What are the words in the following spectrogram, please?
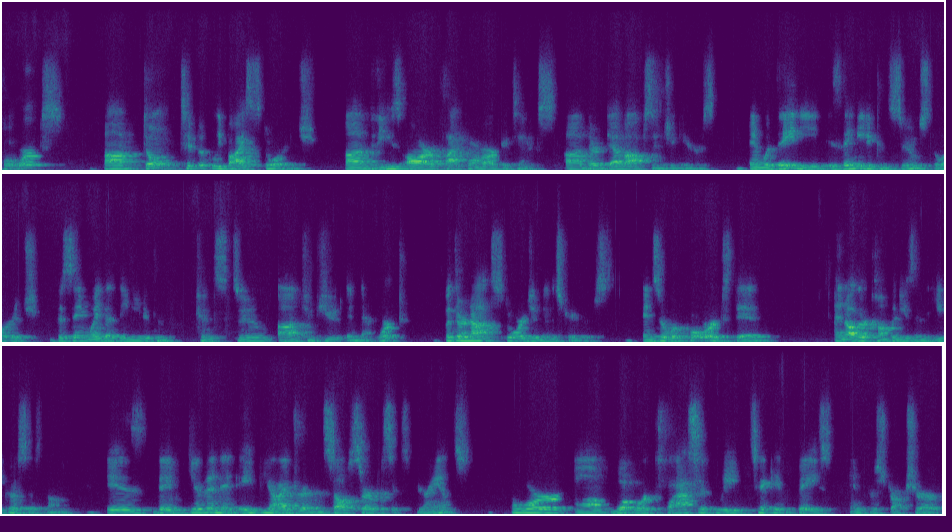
Portworx um, don't typically buy storage. Um, these are platform architects, uh, they're DevOps engineers. And what they need is they need to consume storage the same way that they need to con consume uh, compute and network, but they're not storage administrators. And so what Portworx did and other companies in the ecosystem is they've given an API driven self-service experience for um, what were classically ticket based infrastructure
